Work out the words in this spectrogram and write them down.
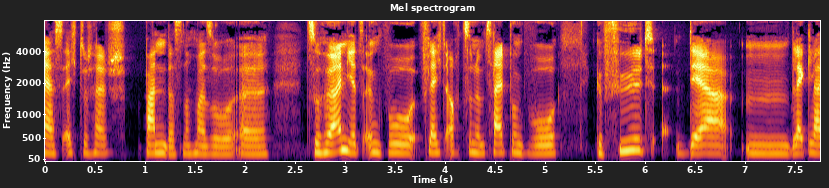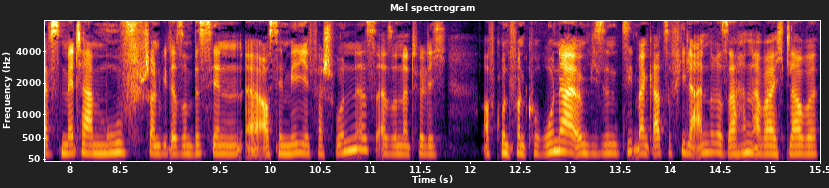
Ja, ist echt total spannend, das nochmal so äh, zu hören. Jetzt irgendwo, vielleicht auch zu einem Zeitpunkt, wo gefühlt der mh, mm, Black Lives Matter Move schon wieder so ein bisschen äh, aus den Medien verschwunden ist. Also natürlich aufgrund von Corona irgendwie sind, sieht man gerade so viele andere Sachen, aber ich glaube,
